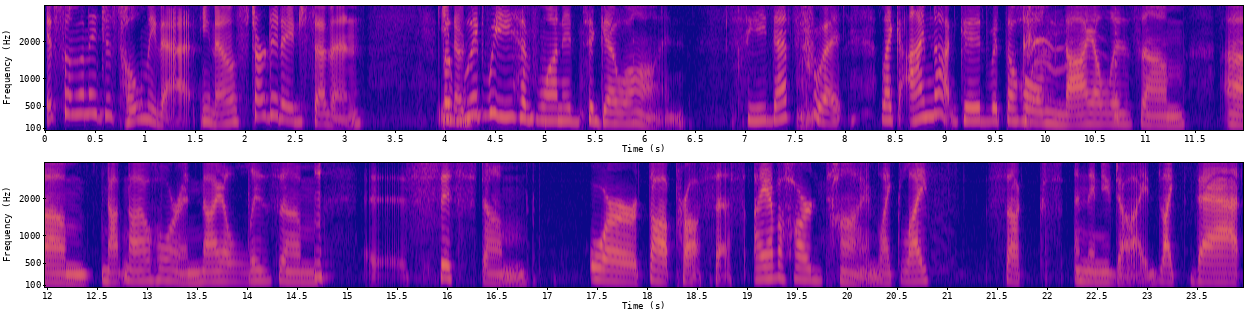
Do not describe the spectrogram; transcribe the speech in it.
if someone had just told me that, you know, start at age seven. But know, would we have wanted to go on? See, that's what, like, I'm not good with the whole nihilism, um, not Niall Horan, nihilism uh, system or thought process. I have a hard time. Like, life sucks and then you die. Like, that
